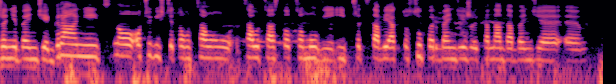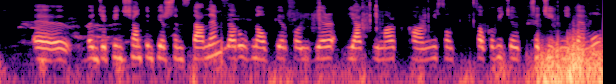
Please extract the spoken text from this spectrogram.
że nie będzie granic. No oczywiście tą całą, cały czas to, co mówi i przedstawia, jak to super będzie, jeżeli Kanada będzie, będzie 51 stanem. Zarówno Pierre Polivier, jak i Mark Carney są całkowicie przeciwni temu.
